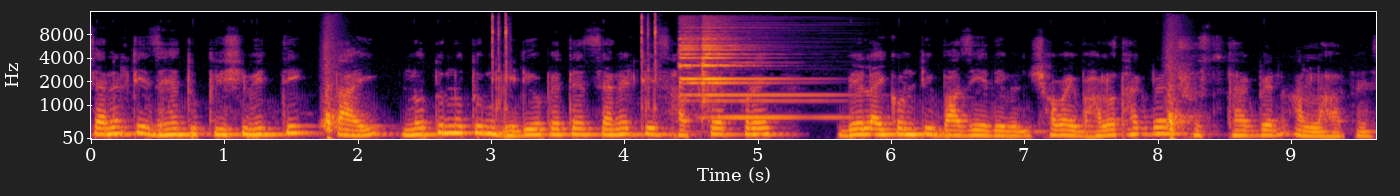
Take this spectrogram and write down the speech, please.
চ্যানেলটি যেহেতু কৃষিভিত্তিক, তাই নতুন নতুন ভিডিও পেতে চ্যানেলটি সাবস্ক্রাইব করে বেল আইকনটি বাজিয়ে দেবেন। সবাই ভালো থাকবেন, সুস্থ থাকবেন। আল্লাহ হাফেজ।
